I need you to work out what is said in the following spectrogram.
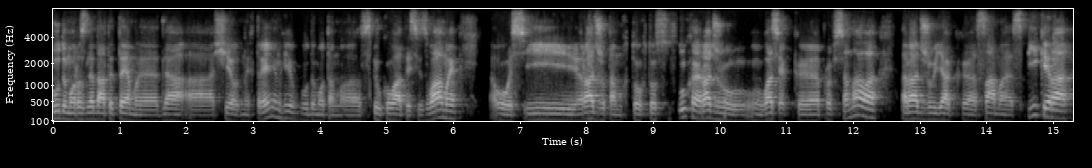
будемо розглядати теми для е, ще одних тренінгів. Будемо там е, спілкуватися з вами. Ось і раджу там, хто хто слухає, раджу вас як е, професіонала, раджу як е, саме спікера,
